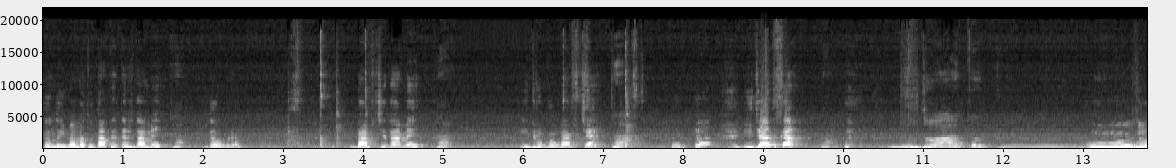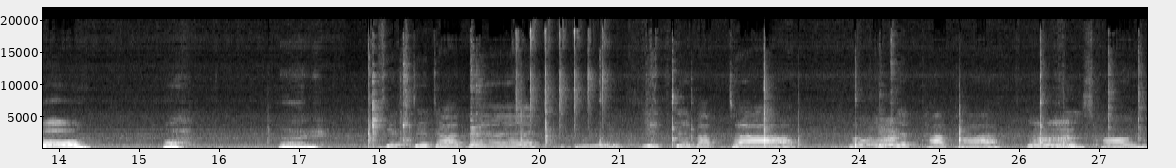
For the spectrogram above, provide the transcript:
Co, no i mama tu tatę też damy? Tak, Dobra. Babcie damy? tak, I drugą babcię? tak, I dziadka? tak. Dużo, a to Dużo. Och. Ale. jeszcze dziadek, jeszcze babcia, Tak, jeszcze tata, tak. i sonu,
